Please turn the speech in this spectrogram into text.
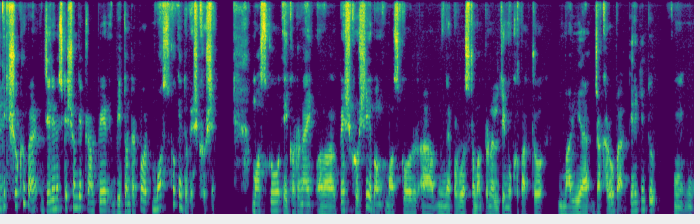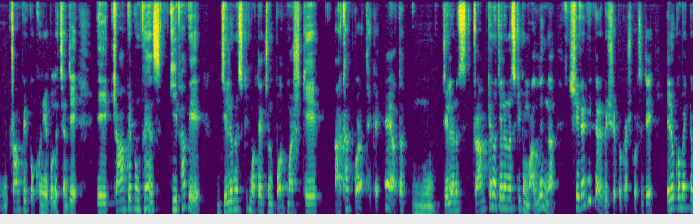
এদিকে শুক্রবার জেলেনস্কির সঙ্গে ট্রাম্পের বিতণ্ডার পর মস্কো কিন্তু বেশ খুশি। মস্কো এই ঘটনায় বেশ খুশি এবং মস্কোর পররাষ্ট্র মন্ত্রণালয়ের যে মুখপাত্র মারিয়া জাখারোবা তিনি কিন্তু ট্রাম্পের পক্ষ নিয়ে বলেছেন যে, এই ট্রাম্প এবং ভ্যান্স কীভাবে জেলোনস্কির মতো একজন বদমাসকে আঘাত করা থেকে। হ্যাঁ অর্থাৎ জেলেনস, ট্রাম্প কেন জেলেনস্কিকে মারলেন না, সেটা নিয়ে তারা বিস্ময় প্রকাশ করছে যে এরকম একটা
